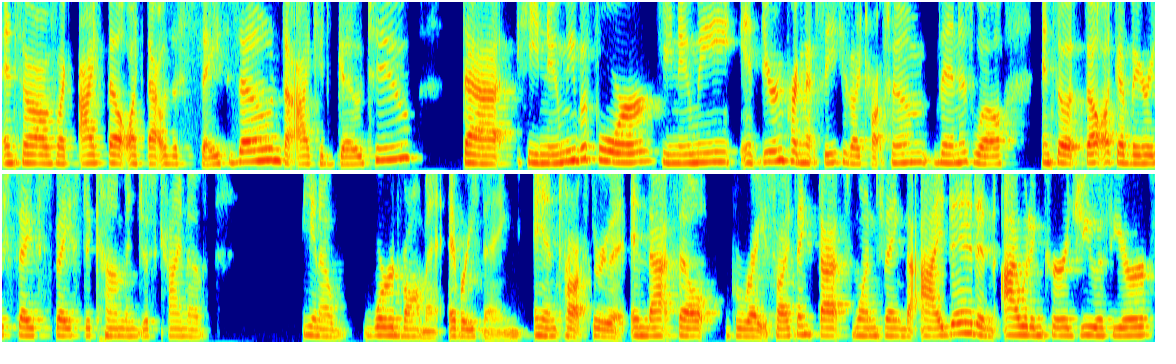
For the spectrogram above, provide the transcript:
And so I was like, I felt like that was a safe zone that I could go to. That he knew me before, he knew me in, during pregnancy because I talked to him then as well. And so it felt like a very safe space to come and just kind of you know, word vomit everything and talk through it. And that felt great. So I think that's one thing that I did. And I would encourage you if you're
